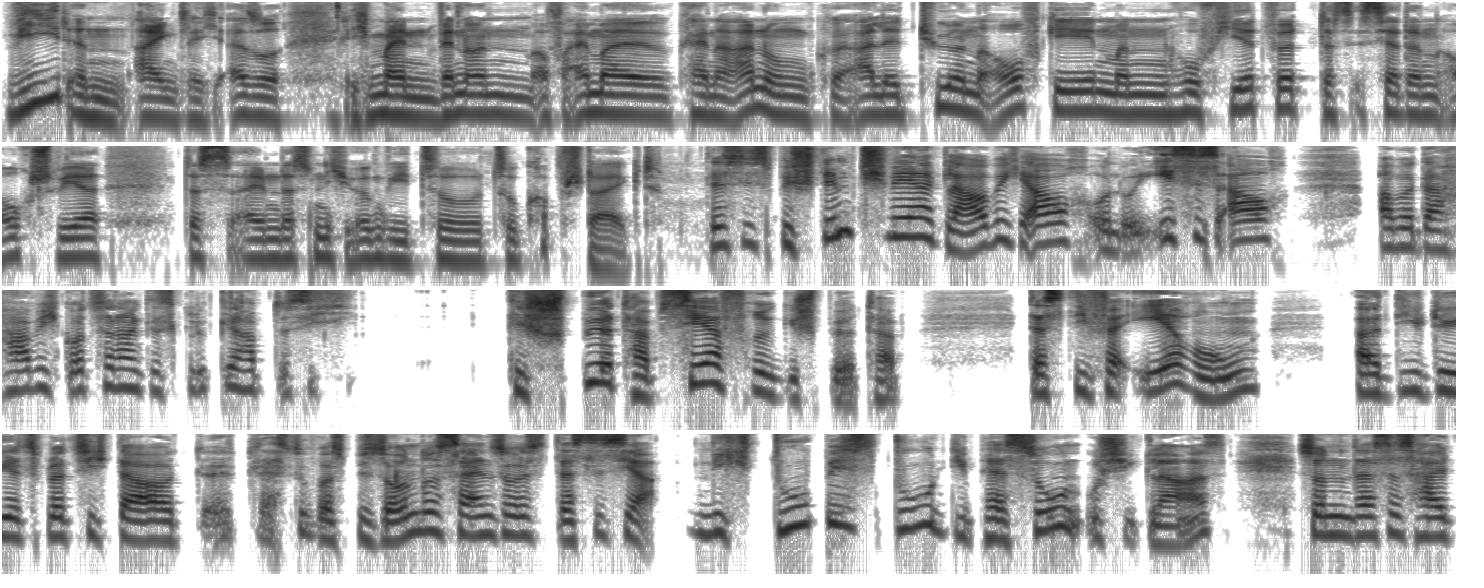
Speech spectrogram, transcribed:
Wie denn eigentlich? Also ich meine, wenn dann auf einmal, keine Ahnung, alle Türen aufgehen, man hofiert wird, das ist ja dann auch schwer, dass einem das nicht irgendwie zu, zu Kopf steigt. Das ist bestimmt schwer, glaube ich auch, und ist es auch. Aber da habe ich Gott sei Dank das Glück gehabt, dass ich gespürt habe, sehr früh gespürt habe, dass die Verehrung die du jetzt plötzlich da, dass du was Besonderes sein sollst, dass es ja nicht du bist, du, die Person Uschi Glas, sondern dass es halt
